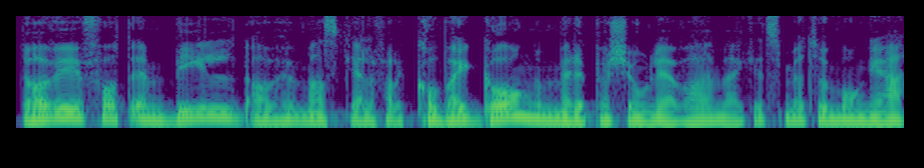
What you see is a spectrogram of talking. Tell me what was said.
Då har vi ju fått en bild av hur man ska i alla fall komma igång med det personliga varumärket som jag tror många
